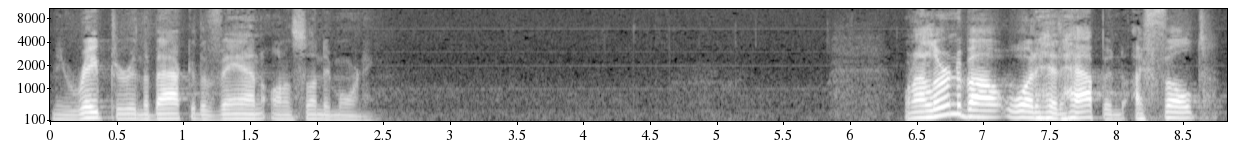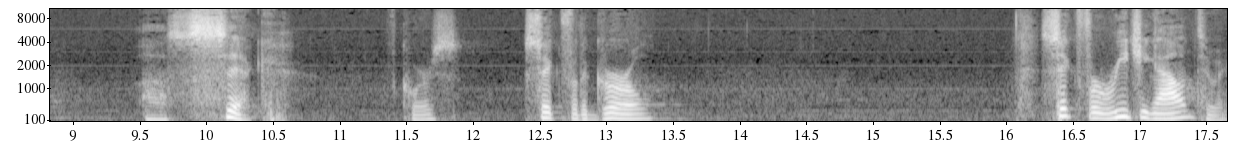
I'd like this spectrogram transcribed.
and he raped her in the back of the van on a Sunday morning. When I learned about what had happened, I felt uh, sick, of course, sick for the girl, sick for reaching out to him.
